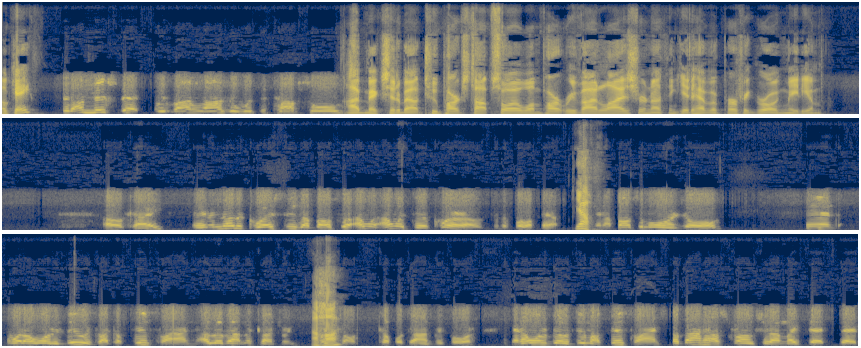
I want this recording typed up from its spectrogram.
Okay. Did I mix that revitalizer with the topsoil? I mix it about two parts topsoil, one part revitalizer, and I think you'd have a perfect growing medium. Okay. And another question is, I bought some, I went, I went to Aquaro to the Full Pep. Yeah. And I bought some orange oil. And what I want to do is like a fence line. I live out in the country. Uh-huh. We've talked a couple of times before. And I want to be able to do my fence lines. About how strong should I make that, that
